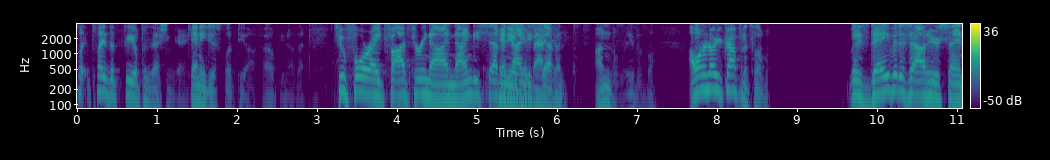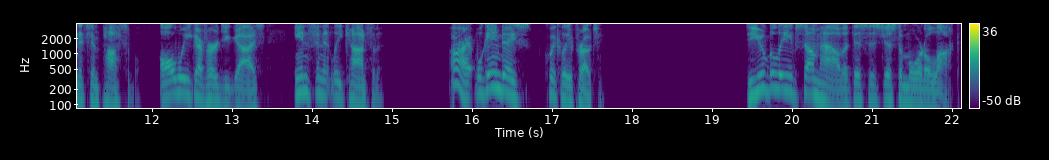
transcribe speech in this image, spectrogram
play, play the field possession game. Kenny just flipped you off. I hope you know that. 248 539 9797. Unbelievable. I want to know your confidence level. Because David is out here saying it's impossible. All week I've heard you guys infinitely confident. All right, well, game day's quickly approaching. Do you believe somehow that this is just a mortal lock?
